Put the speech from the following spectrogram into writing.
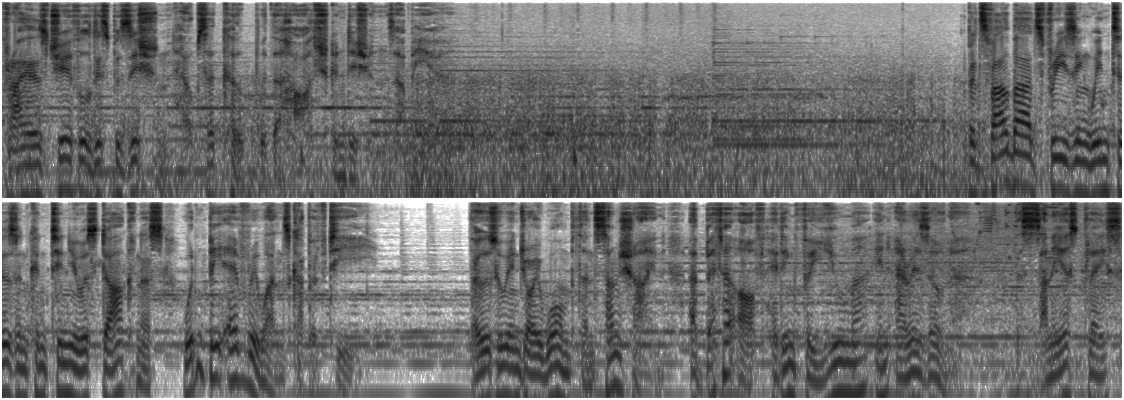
Freya's cheerful disposition helps her cope with the harsh conditions up here. But Svalbard's freezing winters and continuous darkness wouldn't be everyone's cup of tea. Those who enjoy warmth and sunshine are better off heading for Yuma in Arizona, the sunniest place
